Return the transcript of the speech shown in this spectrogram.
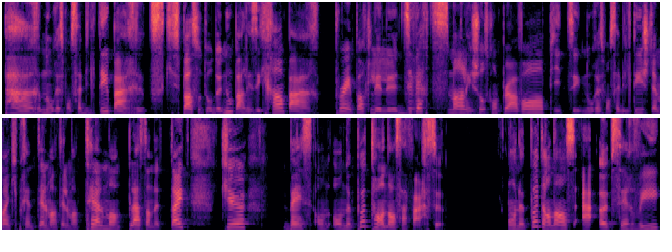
par nos responsabilités, par ce qui se passe autour de nous, par les écrans, par peu importe le, divertissement, les choses qu'on peut avoir, puis nos responsabilités justement qui prennent tellement, tellement, tellement de place dans notre tête que ben on n'a pas tendance à faire ça. On n'a pas tendance à observer,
